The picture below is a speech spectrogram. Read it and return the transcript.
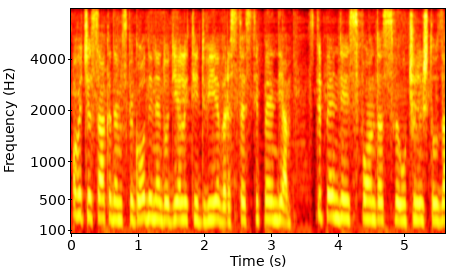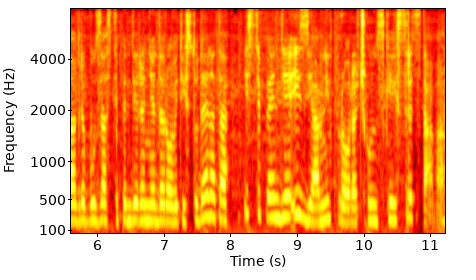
Ove će se akademske godine dodijeliti dvije vrste stipendija. Stipendije iz Fonda Sveučilišta u Zagrebu za stipendiranje darovitih studenata i stipendije iz javnih proračunskih sredstava.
